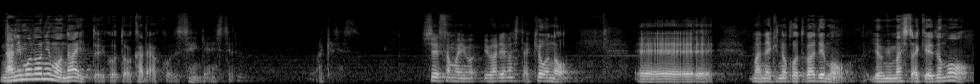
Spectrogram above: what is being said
何者にもないということを彼はここで宣言しているわけです。主イエス様言われました今日の、えー、招きの言葉でも読みましたけれども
